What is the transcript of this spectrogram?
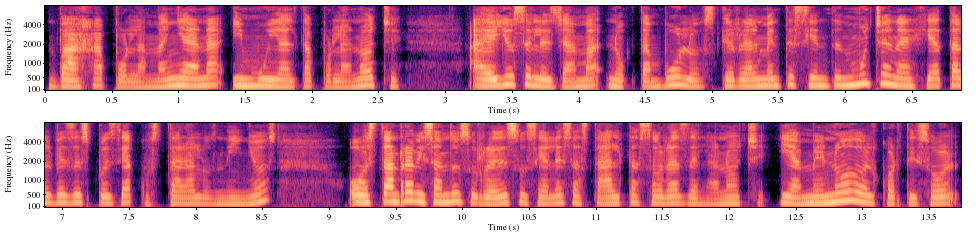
baja por la mañana y muy alta por la noche. A ellos se les llama noctambulos, que realmente sienten mucha energía tal vez después de acostar a los niños o están revisando sus redes sociales hasta altas horas de la noche y a menudo el cortisol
